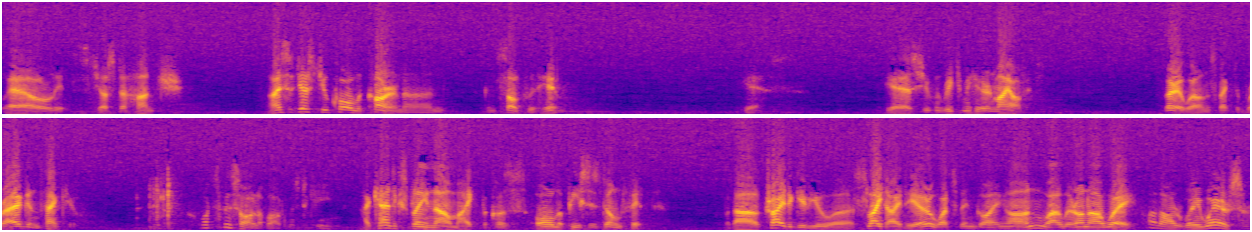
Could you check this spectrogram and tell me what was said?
Well, it's just a hunch. I suggest you call the coroner and consult with him. Yes. Yes, you can reach me here in my office. Very well, Inspector Bragg, and thank you. What's this all about, Mr. Keen? I can't explain now, Mike, because all the pieces don't fit. But I'll try to give you a slight idea of what's been going on while we're on our way. On our way where, sir?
